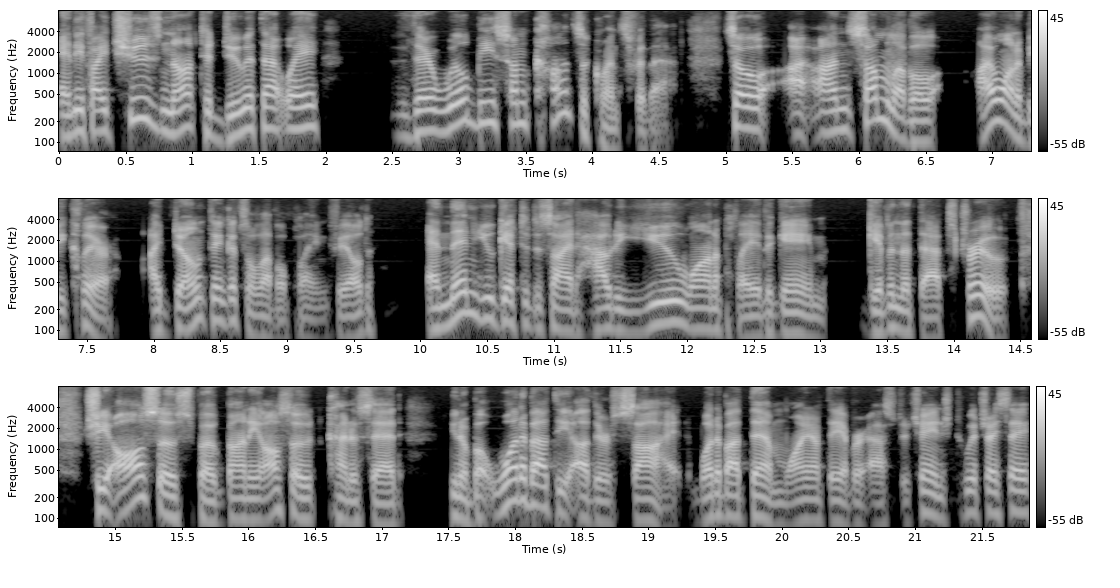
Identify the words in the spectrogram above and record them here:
And if I choose not to do it that way, there will be some consequence for that. So, I, on some level, I want to be clear. I don't think it's a level playing field. And then you get to decide how do you want to play the game, given that that's true. She also spoke, Bonnie also kind of said, you know but what about the other side? What about them? Why aren't they ever asked to change? To which i say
